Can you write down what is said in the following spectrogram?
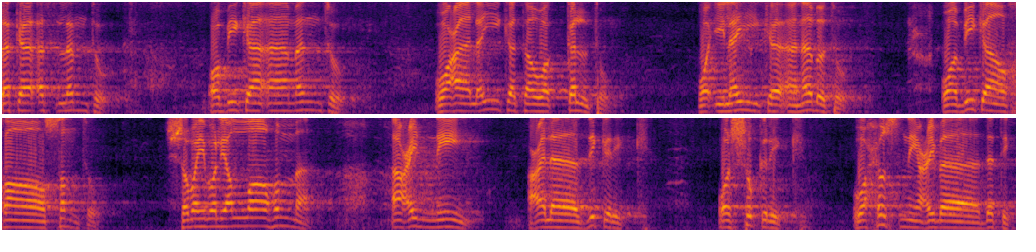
লাকা আসলামতু وبك آمنت وعليك توكلت وإليك أنبت وبك خاصمت সবাই বলি আল্লাহুম্মা আইনি আলা জিকরিক ও শুকরিক ও হুসনি ইবাদতিক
